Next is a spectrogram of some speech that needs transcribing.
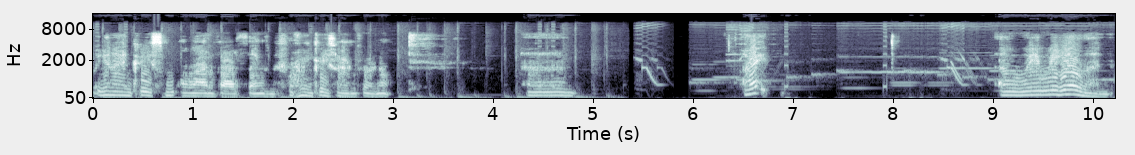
we're gonna increase a lot of our things before we increase our Inferno. Um, alright. Away we go then.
